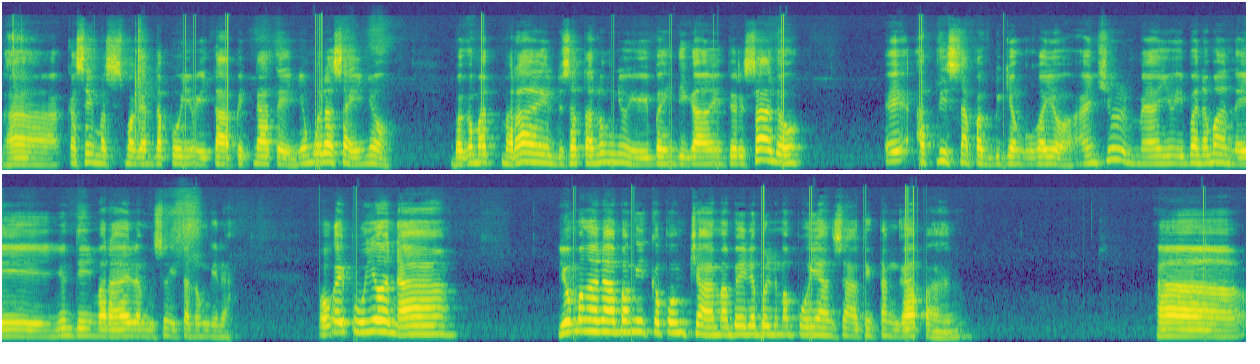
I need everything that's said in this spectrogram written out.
Uh, kasi mas maganda po yung i-topic natin, yung mula sa inyo. Bagamat marahil sa tanong nyo, yung iba hindi ka interesado, eh at least napagbigyan ko kayo. I'm sure may, yung iba naman, eh yun din marahil ang gusto itanong nila. Okay po yun. Uh, yung mga nabanggit ko pong charm, available naman po yan sa ating tanggapan. Uh,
